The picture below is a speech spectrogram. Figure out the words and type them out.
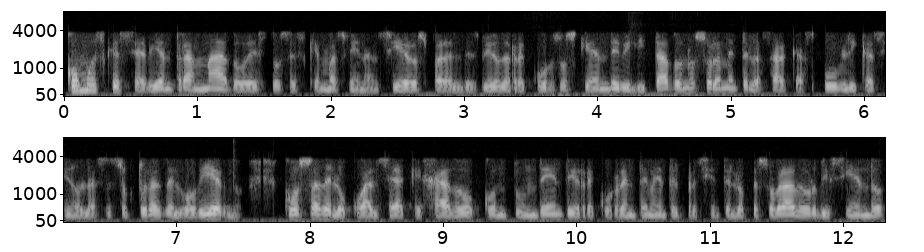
cómo es que se habían tramado estos esquemas financieros para el desvío de recursos que han debilitado no solamente las arcas públicas, sino las estructuras del gobierno, cosa de lo cual se ha quejado contundente y recurrentemente el presidente López Obrador diciendo,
